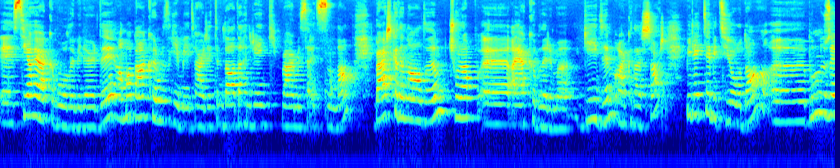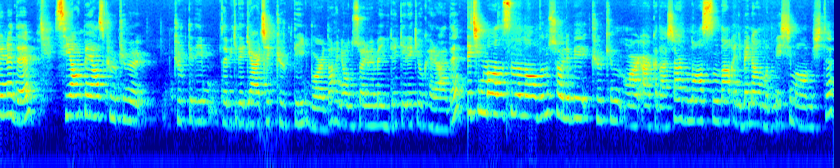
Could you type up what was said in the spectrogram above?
Ee, siyah ayakkabı olabilirdi ama ben kırmızı giymeyi tercih ettim. Daha da hani renk vermesi açısından. Bershka'dan aldığım çorap e, ayakkabılarımı giydim arkadaşlar. Bilekte bitiyor o da. Ee, bunun üzerine de siyah beyaz kürkümü Kürk dediğim tabii ki de gerçek kürk değil bu arada. Hani onu söylememe gerek, gerek yok herhalde. Seçin mağazasından aldığım şöyle bir kürküm var arkadaşlar. Bunu aslında hani ben almadım, eşim almıştı.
